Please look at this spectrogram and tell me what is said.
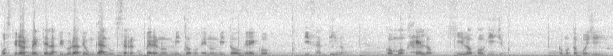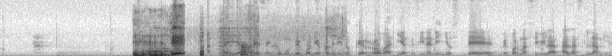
Posteriormente, la figura de un Galu se recupera en un mito, en un mito greco-bizantino como Gelo, Gilo o Guillo, como Topollillo. Ahí aparecen como un demonio femenino que roba y asesina niños de, de forma similar a las lamias.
